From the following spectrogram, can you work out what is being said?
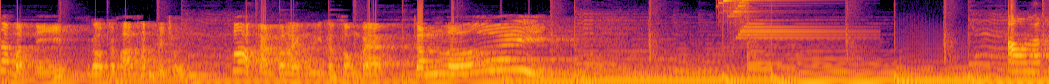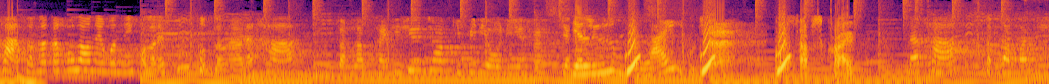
ณบัดนี้เราจะพาท่านไปชม ภาพการประไลของอิฐทั้งสองแบบกันเลย เอาละค่ะสำหรับการทดลองในวันนี้ของเราได้สิ้นสุดลงแล้วนะคะสำหรับใครที่ชื่นชอบคลิปวิดีโอนี้นะคะอย่าลืมกดไลค์กดแชร์กด subscribe นะคะสำหรับวันนี้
